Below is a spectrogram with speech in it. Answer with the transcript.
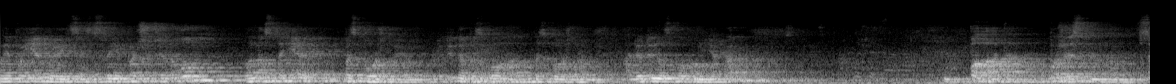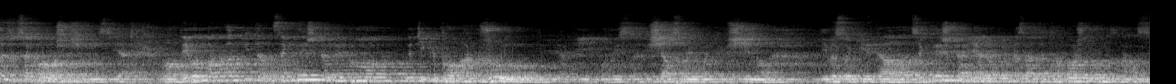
не поєднується зі своїм першоджерелом, вона стає безбожною. Людина без Бога безбожна. А людина з Богом яка? багата, божественна, все, все хороше, що в нас є. От. І от Бхагавадгіта це книжка не про не тільки про Арджуну, який колись захищав свою батьківщину і високі ідеали. Це книжка, я люблю казати про кожного з нас.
